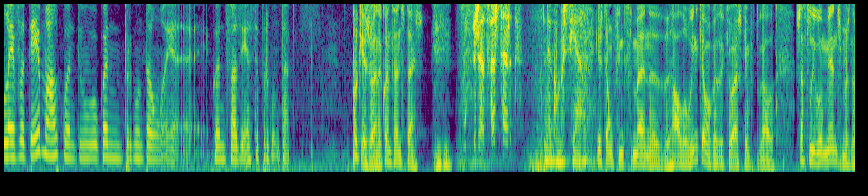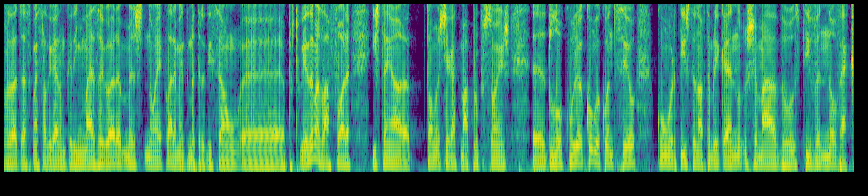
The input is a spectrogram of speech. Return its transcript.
levo até a mal quando, quando me perguntam, eh, quando fazem essa pergunta. Porquê, Joana? Quantos anos tens? Já se faz tarde. Na comercial. Este é um fim de semana de Halloween, que é uma coisa que eu acho que em Portugal já se ligou menos, mas na verdade já se começa a ligar um bocadinho mais agora, mas não é claramente uma tradição eh, portuguesa, mas lá fora isto tem, toma- chega a tomar proporções eh, de loucura, como aconteceu com um artista norte-americano chamado Steven Novak.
